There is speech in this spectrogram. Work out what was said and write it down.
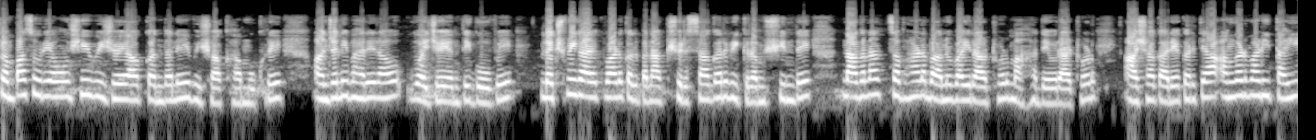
चंपा सूर्यवंशी विजया कंदले विशाखा मुखरे अंजली भारेराव वैजयंती गोवे लक्ष्मी गायकवाड कल्पना क्षीरसागर विक्रम शिंदे नागनाथ चव्हाण बानुबाई राठोड महादेव राठोड आशा कार्यकर्त्या अंगणवाडी ताई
